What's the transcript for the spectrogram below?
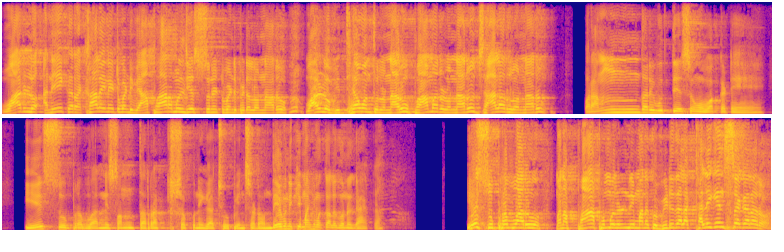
వారిలో అనేక రకాలైనటువంటి వ్యాపారములు చేస్తున్నటువంటి బిడ్డలు ఉన్నారు వారిలో విద్యావంతులు ఉన్నారు పామరులు ఉన్నారు జాలరులు ఉన్నారు. వారందరి ఉద్దేశం ఒక్కటే యేసు ప్రభువారిని సొంత రక్షకునిగా చూపించడం. దేవునికి మహిమ కలుగును గాక యేసు ప్రభువారు మన పాపముల నుండి మనకు విడుదల కలిగించగలరు.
